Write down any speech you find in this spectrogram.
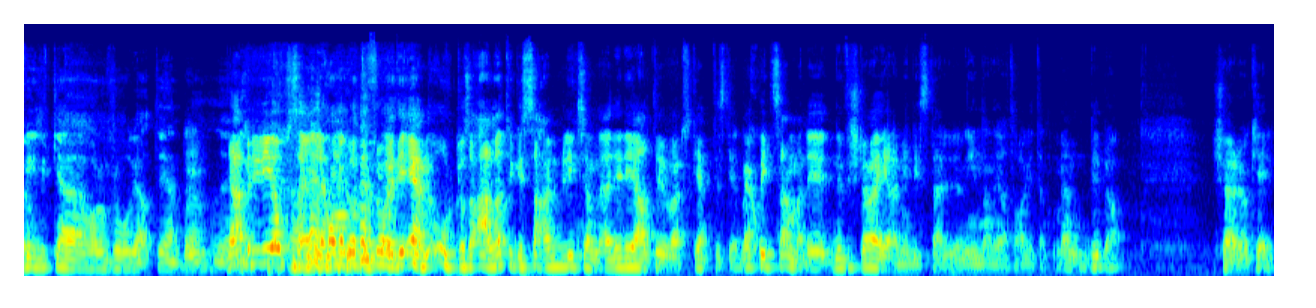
vil, vilka har de frågat egentligen? Det- Ja men det är också så här, eller har man gått och frågat i en ort och så alla tycker samma, liksom, det är det jag alltid varit skeptisk till. Men skitsamma, det är, nu förstör jag hela min lista innan jag har tagit den. Men det är bra. Kör det, okej.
